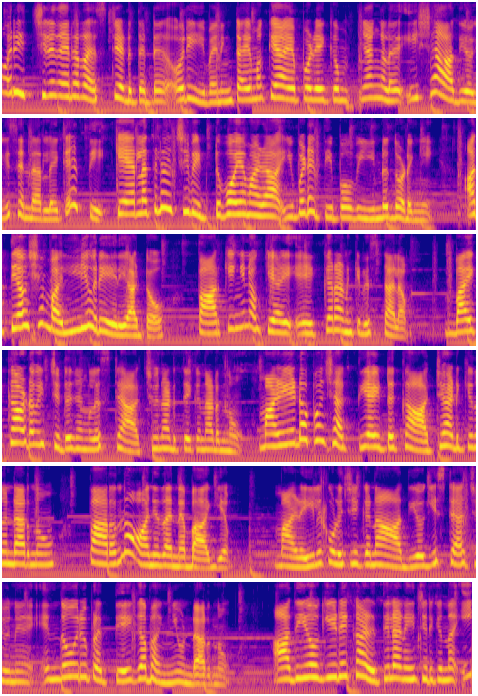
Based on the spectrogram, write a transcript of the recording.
ഒരു ഇച്ചിരി നേരം റെസ്റ്റ് എടുത്തിട്ട് ഒരു ഈവനിങ് ടൈം ഒക്കെ ആയപ്പോഴേക്കും ഞങ്ങൾ ഇഷ ആദിയോഗി സെന്ററിലേക്ക് എത്തി. കേരളത്തിൽ വെച്ച് വിട്ടുപോയ മഴ ഇവിടെ എത്തിയപ്പോൾ വീണ്ടും തുടങ്ങി. അത്യാവശ്യം വലിയൊരു ഏരിയ കേട്ടോ പാർക്കിങ്ങിനൊക്കെയായി ഏക്കർ കണക്കിന് സ്ഥലം. ബൈക്ക് അവിടെ വെച്ചിട്ട് ഞങ്ങൾ സ്റ്റാച്ചുവിനടുത്തേക്ക് നടന്നു. മഴയുടെ ഒപ്പം ശക്തിയായിട്ട് കാറ്റ് അടിക്കുന്നുണ്ടായിരുന്നു. പറന്നു ഓഞ്ഞ തന്നെ ഭാഗ്യം. മഴയിൽ കുളിച്ചിരിക്കുന്ന ആദ്യോഗി സ്റ്റാച്ചുവിന് എന്തോ ഒരു പ്രത്യേക ഭംഗി ഉണ്ടായിരുന്നു ആദിയോഗിയുടെ കഴുത്തിൽ അണിയിച്ചിരിക്കുന്ന ഈ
